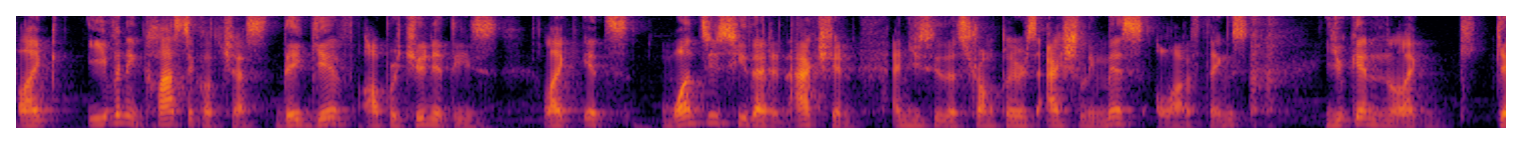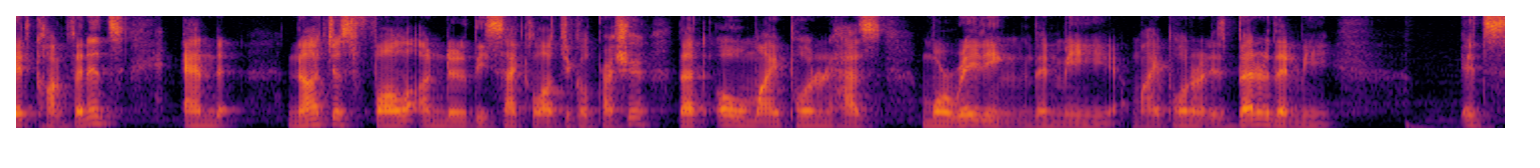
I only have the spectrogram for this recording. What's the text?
like even in classical chess, they give opportunities. Like it's once you see that in action and you see that strong players actually miss a lot of things, you can like get confidence and not just fall under the psychological pressure that oh my opponent has more rating than me, my opponent is better than me. It's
